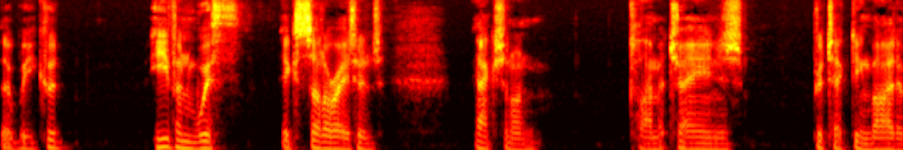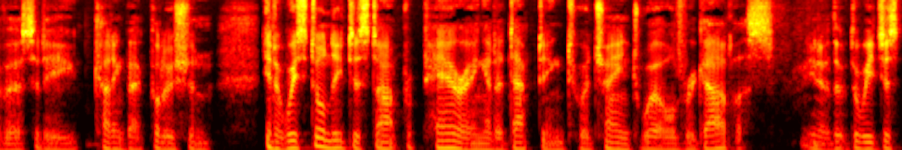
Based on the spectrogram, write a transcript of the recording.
that we could, even with accelerated action on climate change, protecting biodiversity, cutting back pollution, you know, we still need to start preparing and adapting to a changed world regardless. You know, that, that we just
